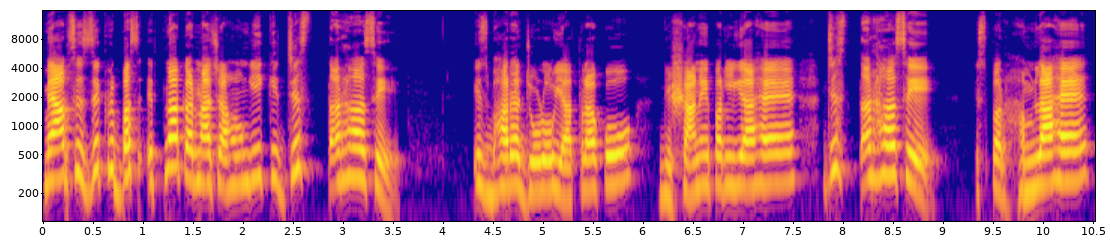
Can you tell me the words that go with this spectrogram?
मैं आपसे ज़िक्र बस इतना करना चाहूँगी कि जिस तरह से इस भारत जोड़ो यात्रा को निशाने पर लिया है, जिस तरह से इस पर हमला है,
